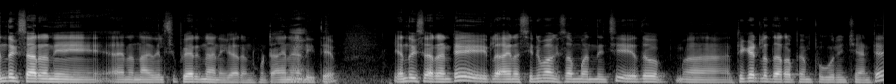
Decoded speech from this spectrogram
ఎందుకు సార్ అని ఆయన నాకు తెలిసి పేరు నాని గారు అనుకుంటా ఆయన అడిగితే ఎందుకు సార్ అంటే ఇట్లా ఆయన సినిమాకి సంబంధించి ఏదో టికెట్ల ధర పెంపు గురించి అంటే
